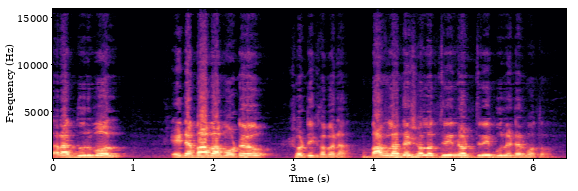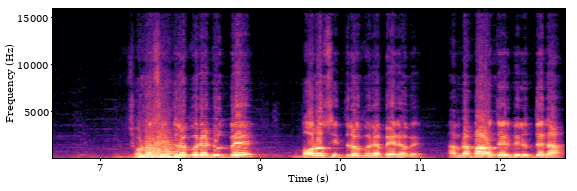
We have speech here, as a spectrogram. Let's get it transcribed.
তারা দুর্বল। এটা বাবা মোটেও সঠিক হবে না। বাংলাদেশ হলো থ্রি নট থ্রি বুলেটের মতো। ছোট ছিদ্র করে ঢুকবে বড় ছিদ্র করে বের হবে। আমরা ভারতের বিরুদ্ধে না।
